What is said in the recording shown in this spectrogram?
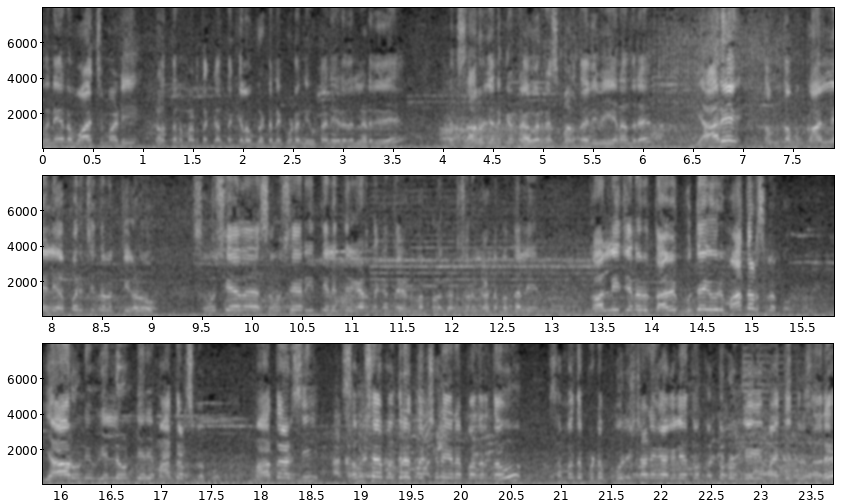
ಮನೆಯನ್ನು ವಾಚ್ ಮಾಡಿ, ಕಳ್ಳತನ ಮಾಡ್ತಕ್ಕಂಥ ಕೆಲವು ಘಟನೆ ಕೂಡ ನ್ಯೂಟನ್ ಏರಿಯಾದಲ್ಲಿ ನಡೆದಿದೆ. ಅದಕ್ಕೆ ಸಾರ್ವಜನಿಕರನ್ನ ಅವೇರ್ನೆಸ್ ಮಾಡ್ತಾ ಇದ್ದೀವಿ. ಏನಂದರೆ ಯಾರೇ ತಮ್ಮ ತಮ್ಮ ಕಾಲನಿಯಲ್ಲಿ ಅಪರಿಚಿತ ವ್ಯಕ್ತಿಗಳು ಸಂಶಯದ ಸಂಶಯ ರೀತಿಯಲ್ಲಿ ತಿರುಗಾಡ್ತಕ್ಕಂಥ ಹೆಣ್ಮಕ್ಳು, ಗಂಡಸರು ಕಂಡು ಬಂದಲ್ಲಿ ಕಾಲನಿ ಜನರು ತಾವೇ ಖುದ್ದಾಗಿ ಅವ್ರಿಗೆ ಮಾತಾಡಿಸ್ಬೇಕು. ಯಾರು ನೀವು ಎಲ್ಲಿ ಹೊಂಟೀರಿ ಮಾತಾಡಿಸ್ಬೇಕು. ಮಾತಾಡಿಸಿ ಸಂಶಯ ಬಂದರೆ ತಕ್ಷಣ ಏನಪ್ಪ ಅಂದ್ರೆ ತಾವು ಸಂಬಂಧಪಟ್ಟ ಪೊಲೀಸ್ ಠಾಣೆಗಾಗಲಿ ಅಥವಾ ಕಂಟ್ರೋಲ್ ರೂಮ್ಗೆ ಮಾಹಿತಿ ತಿಳಿಸಿದ್ರೆ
